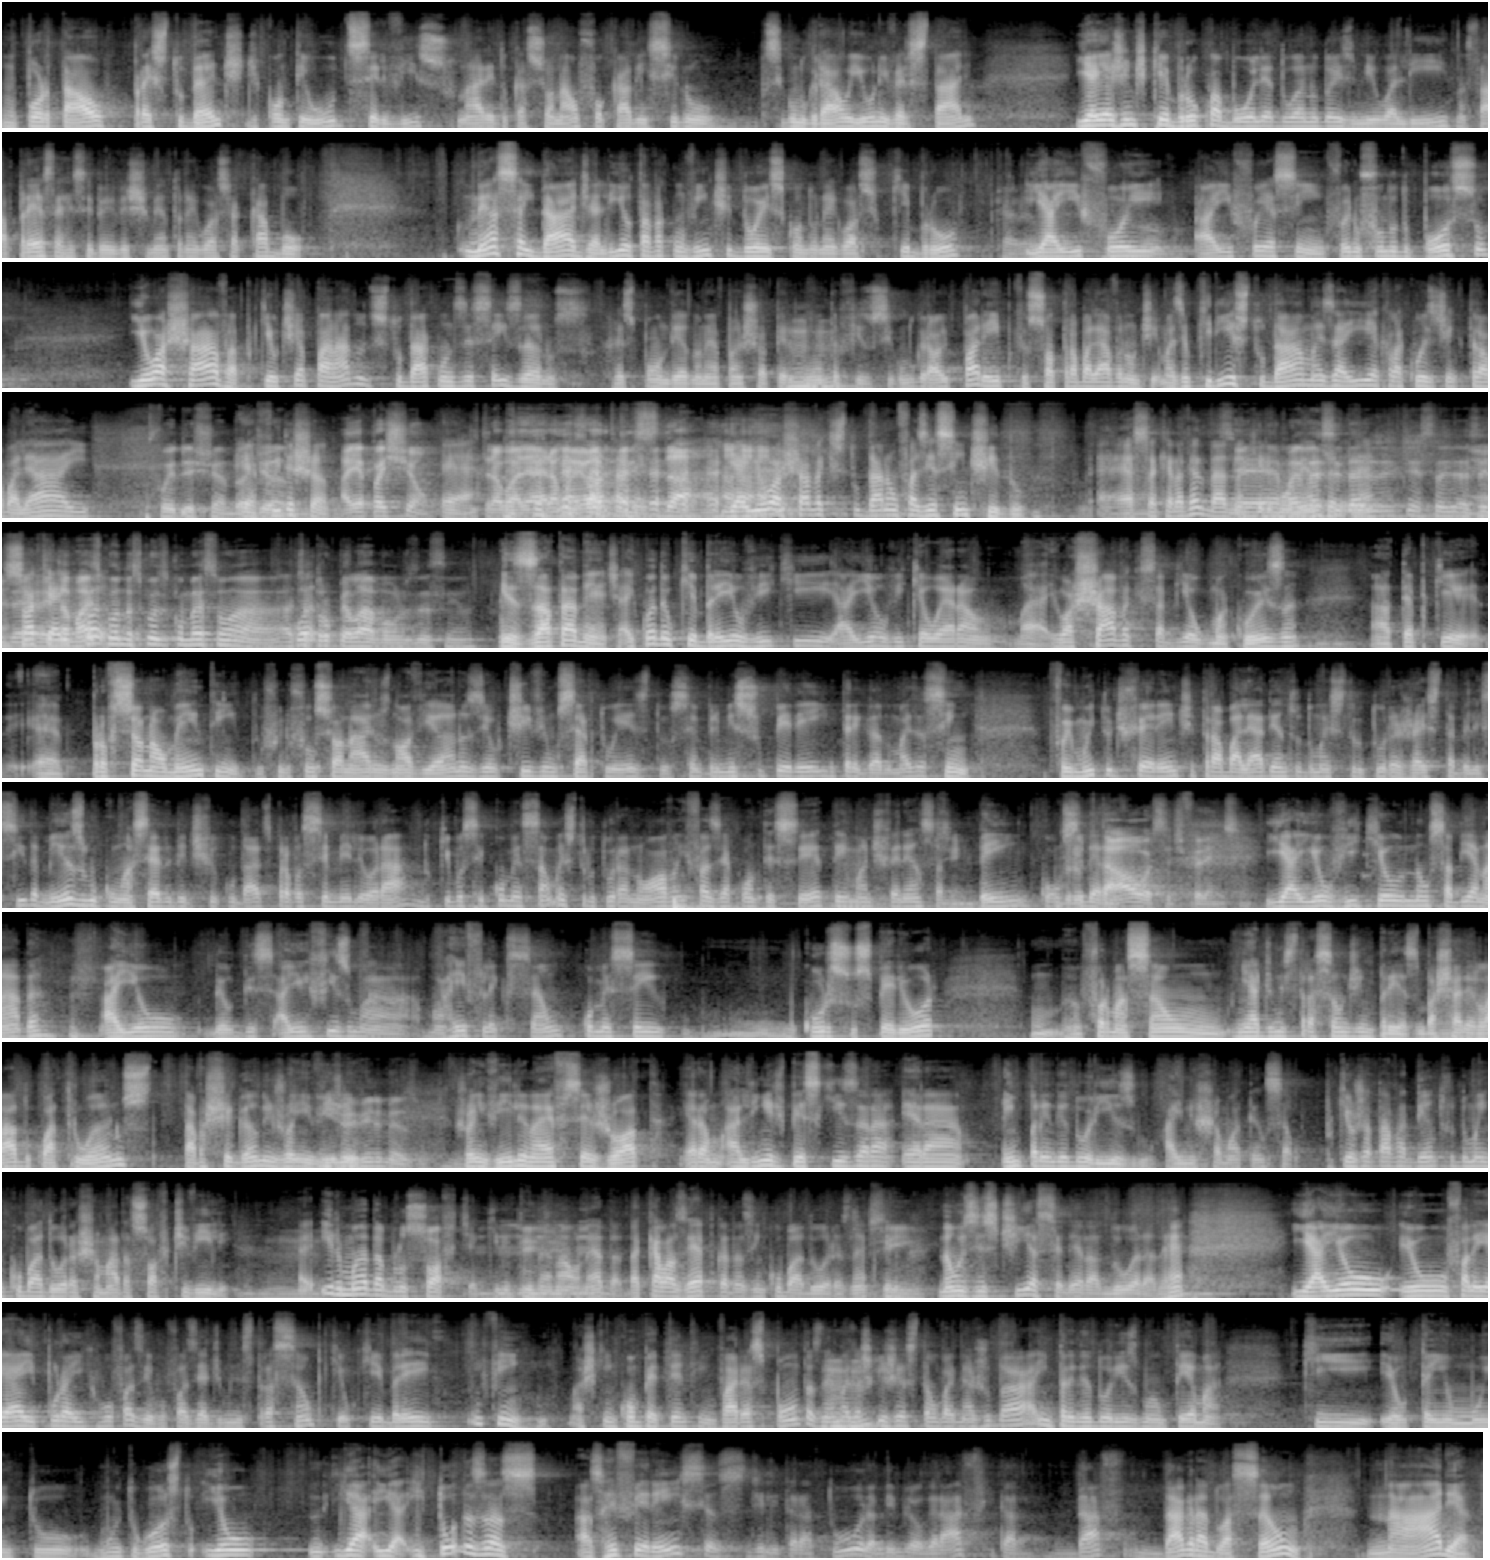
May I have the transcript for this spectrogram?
um portal para estudante de conteúdo, de serviço na área educacional, focado em ensino segundo grau e universitário. E aí a gente quebrou com a bolha do ano 2000 ali, nós estávamos prestes a receber o investimento, o negócio acabou. Nessa idade ali, eu estava com 22 quando o negócio quebrou. Caramba, e aí foi, aí foi assim, foi no fundo do poço. E eu achava, porque eu tinha parado de estudar com 16 anos, respondendo, né, Pancho, a pergunta, uhum. fiz o segundo grau e parei, porque eu só trabalhava, não tinha. Mas eu queria estudar, mas aí aquela coisa tinha que trabalhar e. Foi deixando. É, fui deixando. Aí a paixão é. de trabalhar era maior que estudar. E aí eu achava que estudar não fazia sentido. Essa que era a verdade é, naquele mas momento. Mas nessa idade né? a gente tem essa, essa é. Só que Ainda aí, mais quando, quando as coisas começam a, a te atropelar, vamos dizer assim. Né? Exatamente. Aí quando eu quebrei, eu vi que aí eu vi que eu era, eu achava que sabia alguma coisa. Uhum até porque é, profissionalmente, eu fui funcionário nove anos e eu tive um certo êxito, eu sempre me superei entregando, mas assim, foi muito diferente trabalhar dentro de uma estrutura já estabelecida, mesmo com uma série de dificuldades para você melhorar, do que você começar uma estrutura nova e fazer acontecer, tem uma diferença Sim. bem considerável. Brutal essa diferença. E aí eu vi que eu não sabia nada, aí eu, eu aí fiz uma, uma reflexão, comecei um curso superior, formação em administração de empresas, bacharelado, quatro anos, estava chegando em Joinville. Em Joinville mesmo. Joinville, na FCJ, era, a linha de pesquisa era, era empreendedorismo. Aí me chamou a atenção, porque eu já estava dentro de uma incubadora chamada Softville, uhum. É, irmã da Bluesoft, aqui de Blumenau, né? daquelas épocas das incubadoras, né? Porque Sim. não existia aceleradora, né? Uhum. E aí eu, eu falei, é, e por aí que eu vou fazer. Eu vou fazer administração, porque eu quebrei, enfim, acho que incompetente em várias pontas, né? Uhum. mas acho que gestão vai me ajudar. Empreendedorismo é um tema que eu tenho muito, muito gosto. E, eu, e, a, e, a, e todas as, as referências de literatura bibliográfica da, da graduação na área,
